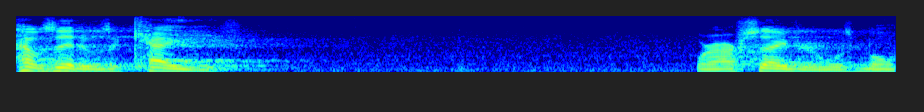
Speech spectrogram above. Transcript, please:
That was it. It was a cave where our Savior was born.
